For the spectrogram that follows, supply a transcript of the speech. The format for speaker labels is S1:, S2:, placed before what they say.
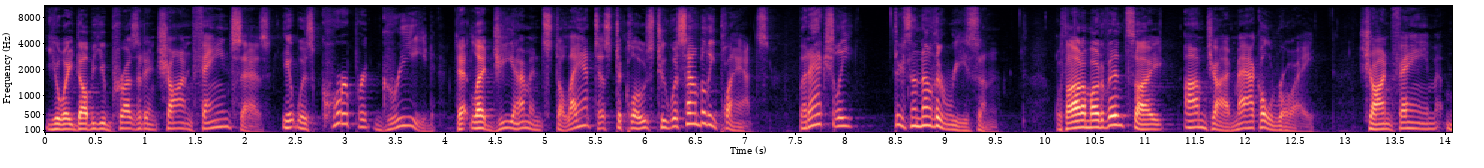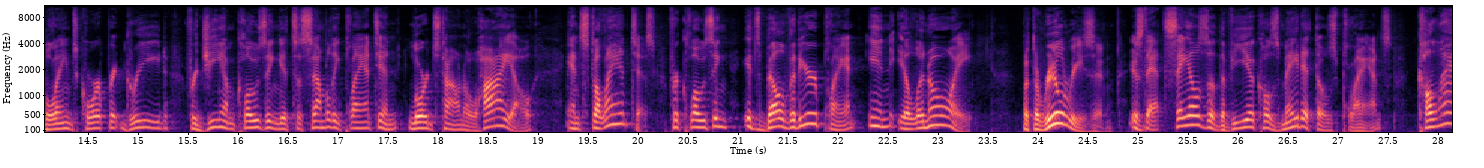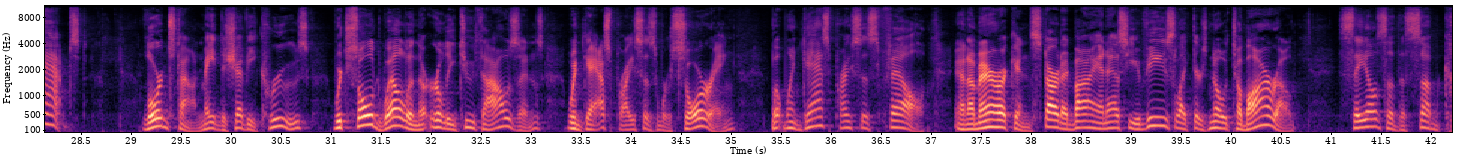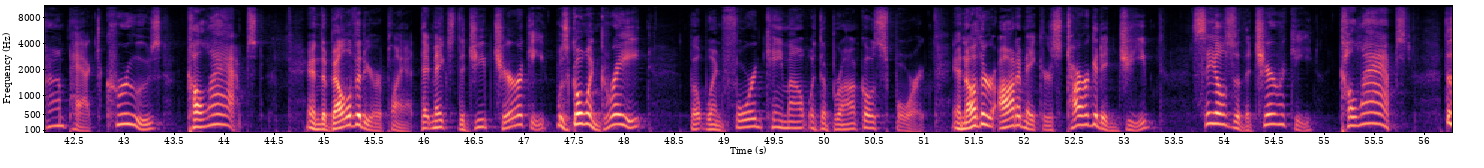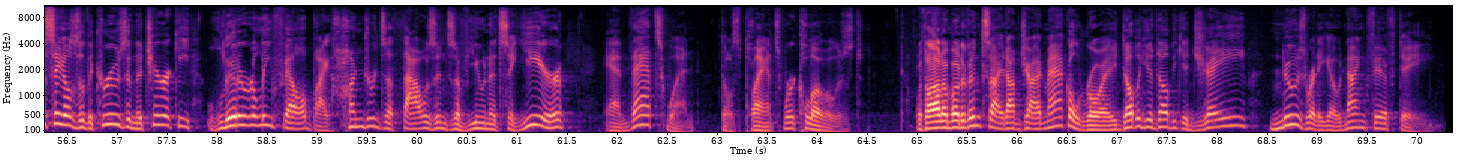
S1: UAW President Shawn Fain says it was corporate greed that led GM and Stellantis to close two assembly plants. But actually, there's another reason. With Automotive Insight, I'm John McElroy. Shawn Fain blames corporate greed for GM closing its assembly plant in Lordstown, Ohio, and Stellantis for closing its Belvidere plant in Illinois. But the real reason is that sales of the vehicles made at those plants collapsed. Lordstown made the Chevy Cruze, which sold well in the early 2000s when gas prices were soaring. But when gas prices fell and Americans started buying SUVs like there's no tomorrow, sales of the subcompact Cruze collapsed. And the Belvidere plant that makes the Jeep Cherokee was going great. But when Ford came out with the Bronco Sport and other automakers targeted Jeep, sales of the Cherokee collapsed. The sales of the Cruze and the Cherokee literally fell by hundreds of thousands of units a year, and that's when those plants were closed. With Automotive Insight, I'm John McElroy, WWJ News Radio 950.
